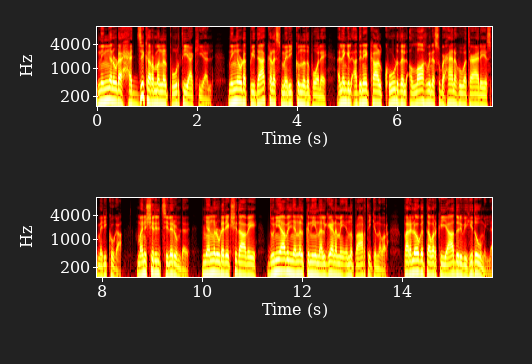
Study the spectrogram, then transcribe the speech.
നിങ്ങളുടെ ഹജ്ജ് കർമ്മങ്ങൾ പൂർത്തിയാക്കിയാൽ നിങ്ങളുടെ പിതാക്കളെ സ്മരിക്കുന്നതുപോലെ അല്ലെങ്കിൽ അതിനേക്കാൾ കൂടുതൽ അള്ളാഹുവിനെ സുബഹാനഹുവ ചായാലയെ സ്മരിക്കുക. മനുഷ്യരിൽ ചിലരുണ്ട് ഞങ്ങളുടെ രക്ഷിതാവേ ദുനിയാവിൽ ഞങ്ങൾക്ക് നീ നൽകണമേ എന്ന് പ്രാർത്ഥിക്കുന്നവർ പരലോകത്തവർക്ക് യാതൊരു വിഹിതവുമില്ല.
